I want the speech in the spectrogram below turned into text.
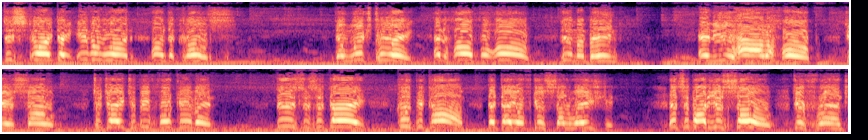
destroyed the evil one on the cross the victory and hope for all human beings. And you have a hope, dear soul, today to be forgiven. This is a day could become the day of your salvation. It's about your soul, dear friend.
